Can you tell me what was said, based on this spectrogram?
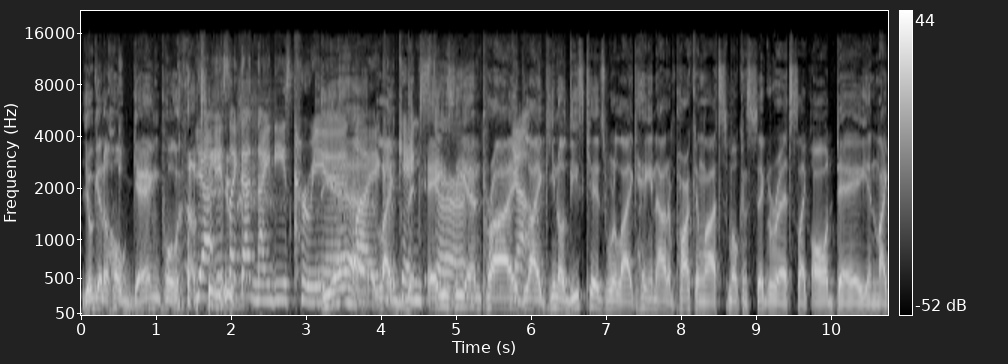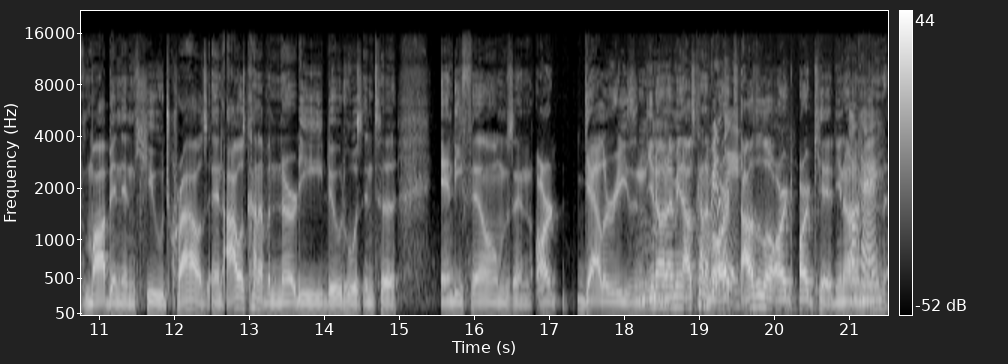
you'll get a whole gang pulling up Yeah, to it's you. like that '90s Korean, Yeah, like, gangster. the AZN pride. Yeah. Like, you know, these kids were like hanging out in parking lots, smoking cigarettes like all day and like mobbing in huge crowds. And I was kind of a nerdy dude who was into indie films and art galleries and you know what I mean? I was kind of Mm-hmm. Really? art I was a little art art kid, you know what I mean?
